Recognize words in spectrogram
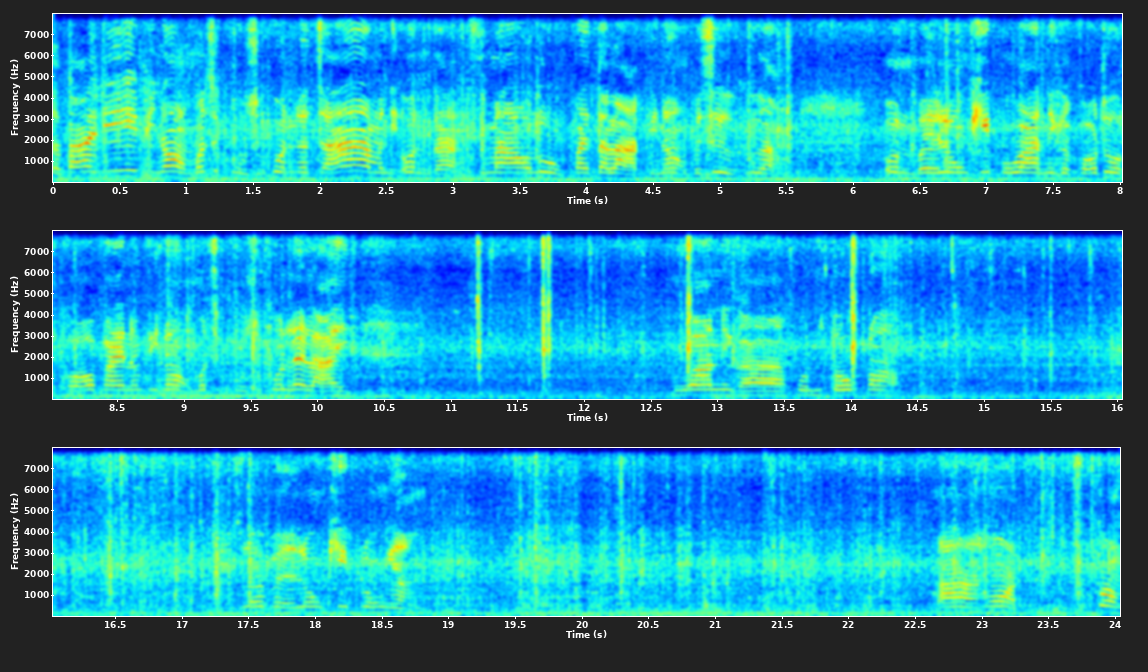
สบายดีพี่น้องเมื่อสักครู่สุกคนเด้อจ้ามันนี่อ้นกะสิมาเอาลูกไปตลาดพี่น้องไปซื้อเครื่องอ้นไปลงคลิปเมื่อวานนี่ก็ขอโทษขออภัยนะพี่น้องเมื่อสักครู่สุกคนหลายๆเมื่อวานนี่ค่ะฝนตกเนาะเลยไปลงคลิปลงอย่างมาฮอดกล้อง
